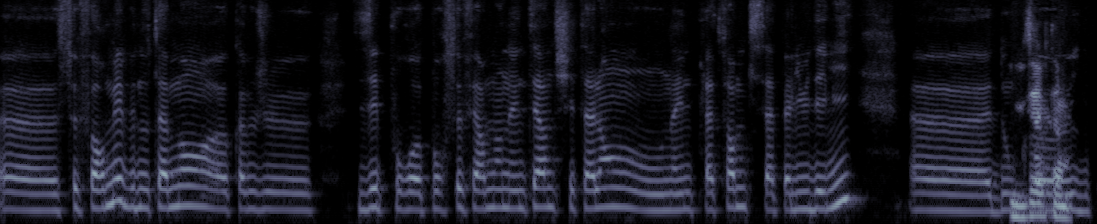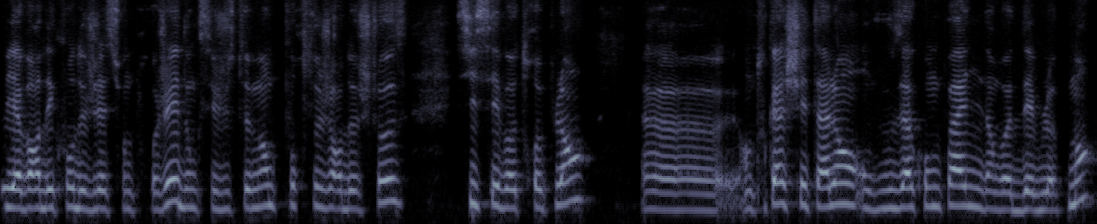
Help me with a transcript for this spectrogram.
se former, notamment, comme je disais pour, pour se former en interne chez Talent, on a une plateforme qui s'appelle Udemy, donc il peut y avoir des cours de gestion de projet, donc c'est justement pour ce genre de choses, si c'est votre plan, heu, en tout cas chez Talent, on vous accompagne dans votre développement,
